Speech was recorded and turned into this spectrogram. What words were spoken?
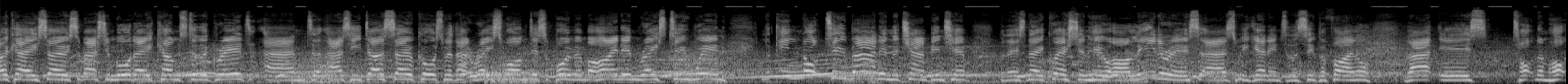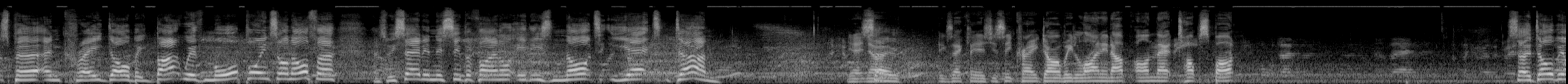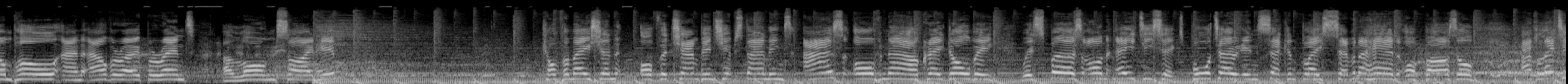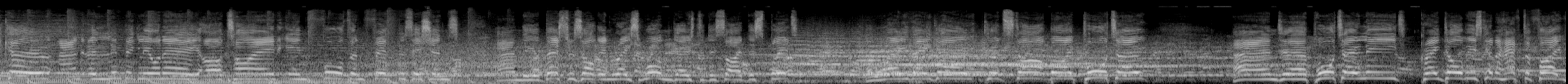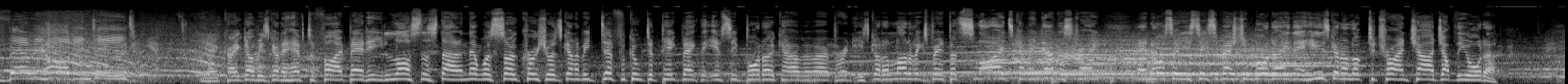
Okay, so Sebastian Bourdais comes to the grid, and as he does so, of course, with that race one disappointment behind him, race two win, looking not too bad in the championship, but there's no question who our leader is as we get into the super final. That is Tottenham Hotspur and Craig Dolby. But with more points on offer, as we said in this super final, it is not yet done. Yeah, no, so, exactly as you see Craig Dolby lining up on that top spot. So Dolby on pole and Alvaro Parente alongside him. Confirmation of the championship standings as of now. Craig Dolby with Spurs on 86. Porto in second place, seven ahead of Basel. Atletico and Olympique Lyonnais are tied in fourth and fifth positions. And the best result in race one goes to decide the split. Away they go. Good start by Porto. And uh, Porto lead. Craig Dolby's going to have to fight very hard indeed. Yeah, Craig Dolby's going to have to fight bad. He lost the start, and that was so crucial. It's going to be difficult to pick back the FC Porto car of He's got a lot of experience, but slides coming down the straight. And also, you see Sebastian Bourdais there. He's going to look to try and charge up the order.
